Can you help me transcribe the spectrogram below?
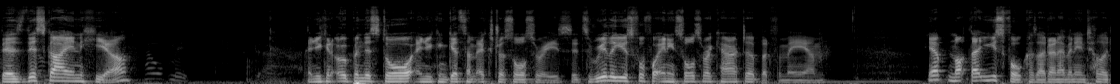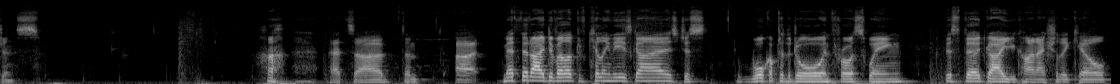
There's this guy in here. And you can open this door and you can get some extra sorceries. It's really useful for any sorcerer character, but for me, um, yep, not that useful because I don't have any intelligence. That's uh, the uh, method I developed of killing these guys. Just walk up to the door and throw a swing. This third guy you can't actually kill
